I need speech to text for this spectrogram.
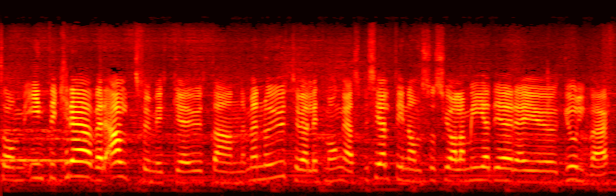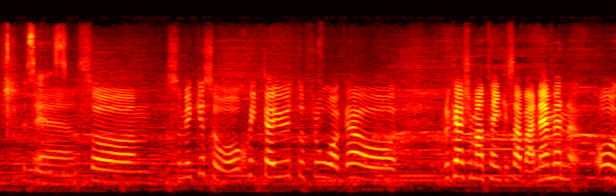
som inte kräver allt för mycket utan men når ut till väldigt många. Speciellt inom sociala medier är ju guld värt. Eh, så, så mycket så, och skicka ut och fråga och då kanske man tänker så här bara, nej men åh,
